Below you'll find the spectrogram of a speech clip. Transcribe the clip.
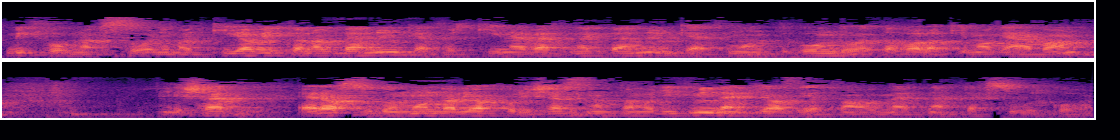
mit fognak szólni, majd kijavítanak bennünket, vagy kinevetnek bennünket, mond, gondolta valaki magában. És hát erre azt tudom mondani, akkor is ezt mondtam, hogy itt mindenki azért van, mert nektek szurkol.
